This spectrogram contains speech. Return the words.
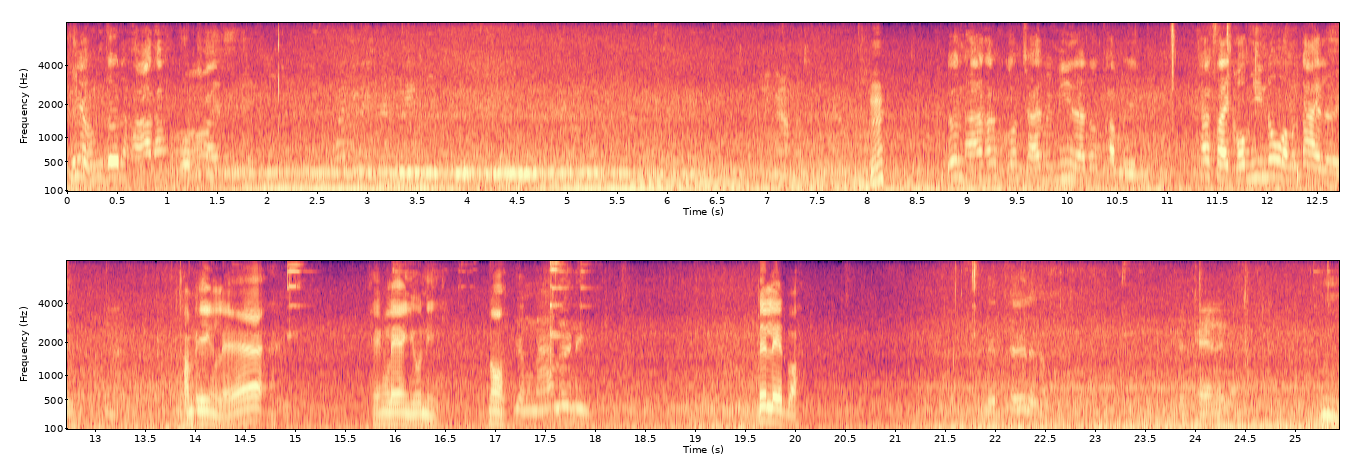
เนี่ยผมเดินหาทางรถไฟเลยงามนะหึเดินหาทางคนใช้ไม่มีแล้วต้องทำเอง ถ้าใส่ของฮีโน่มันได้เลยทำเองแหละ แข็งแรงอยู่นี่เนาะอย่างน้าเลยนี่เล่นเลดบ่เด็ดเทเลยครับเป็นแค่เลยเหรออืม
